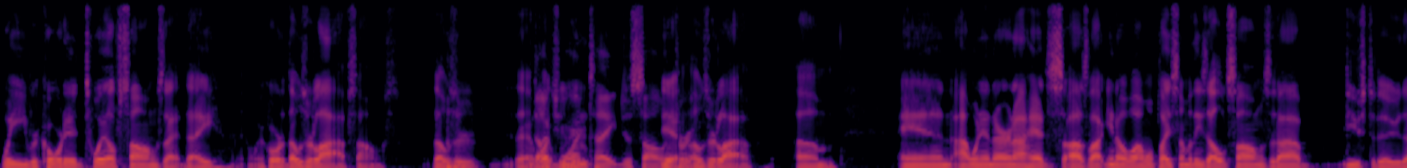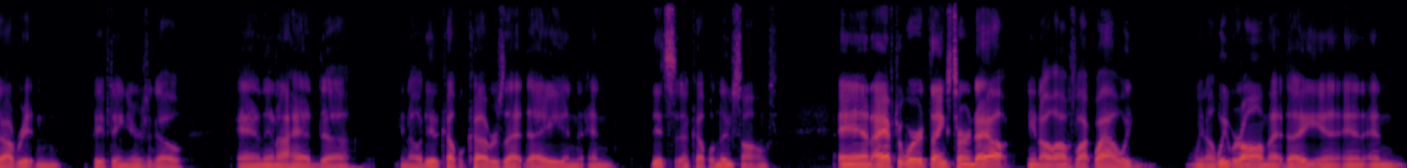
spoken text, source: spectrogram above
we recorded twelve songs that day. We recorded those are live songs. Those are that, Like what you one take, just solid yeah, through. those are live. Um, and I went in there and I had, I was like, you know what, I'm gonna play some of these old songs that I used to do that I've written 15 years ago. And then I had, uh, you know, did a couple covers that day and and did a couple new songs. And afterward, things turned out. You know, I was like, wow, we, you know, we were on that day, and and and,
